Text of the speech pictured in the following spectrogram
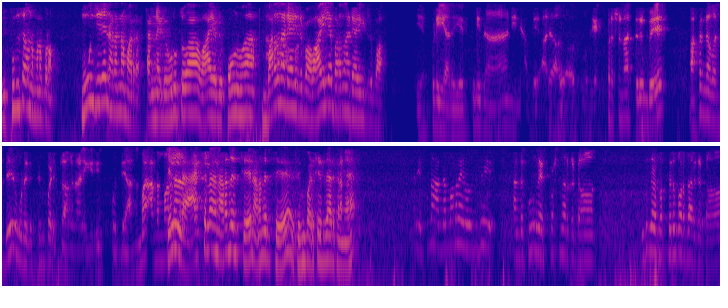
நீ புதுசா ஒண்ணு பண்ண போறோம். மூஞ்சிலே நடனம் ஆடுற கண்ணை இப்படி உருட்டுவா வாய் அப்படி போணுவா பரதநாட்டியம் ஆடிட்டு இருப்பா வாயிலே பரதநாட்டியம் ஆடிட்டு இருப்பா. எப்படி அது எப்படின்னா நீ அப்படி அது ஒரு எக்ஸ்பிரஷனா திரும்பி பசங்க வந்து உனக்கு சிம்படுத்துவாங்க நாளைக்கு ரீல்ஸ் போட்டு. அந்த மாதிரி அந்த மாதிரி இல்ல ஆக்சுவலா நடந்துருச்சு நடந்துருச்சு. சிம் படிச்சுட்டு தான் இருக்காங்க. எப்படின்னா அந்த மாதிரி வந்து அந்த கூடுற எக்ஸ்பிரஷனா இருக்கட்டும் கொடுக்குறப்ப திரும்புறதா இருக்கட்டும்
